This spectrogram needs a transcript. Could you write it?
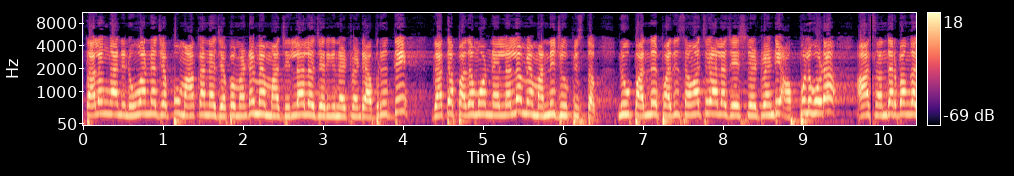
స్థలం కానీ నువ్వన్నా చెప్పు మాకన్నా చెప్పమంటే మేము మా జిల్లాలో జరిగినటువంటి అభివృద్ధి గత పదమూడు నెలల్లో మేము అన్ని చూపిస్తాం. నువ్వు పంద పది సంవత్సరాల చేసినటువంటి అప్పులు కూడా ఆ సందర్భంగా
